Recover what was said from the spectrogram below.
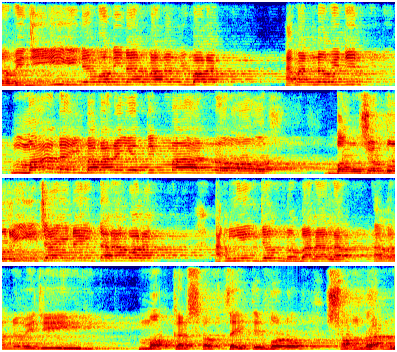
নবীজির মদিনার মানুষ বলে আমার নবীজির মা নাই, বাবা নাই, এতিম মানুষ। বংশ পরিচয় নাই, তারা বলে আমি এই জন্য বানালাম। আমার নবীজি মক্কার সবচাইতে বড় সম্ভ্রান্ত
